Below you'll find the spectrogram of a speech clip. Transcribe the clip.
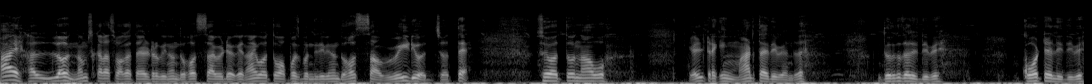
ಹಾಯ್ ಹಲೋ ನಮಸ್ಕಾರ, ಸ್ವಾಗತ ಎಲ್ರಿಗೂ. ಇನ್ನೊಂದು ಹೊಸ ವೀಡಿಯೋಗೆ ನಾವು ಇವತ್ತು ವಾಪಸ್ ಬಂದಿದ್ದೀವಿ. ಇನ್ನೊಂದು ಹೊಸ ವೀಡಿಯೋ ಜೊತೆ. ಸೊ ಇವತ್ತು ನಾವು ಎಲ್ಲಿ ಟ್ರೆಕ್ಕಿಂಗ್ ಮಾಡ್ತಾ ಇದ್ದೀವಿ ಅಂದರೆ ದುರ್ಗದಲ್ಲಿದ್ದೀವಿ ಕೋಟೆಯಲ್ಲಿದ್ದೀವಿ.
